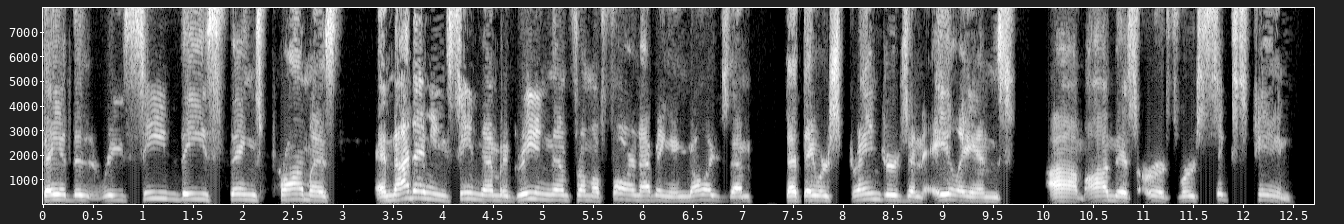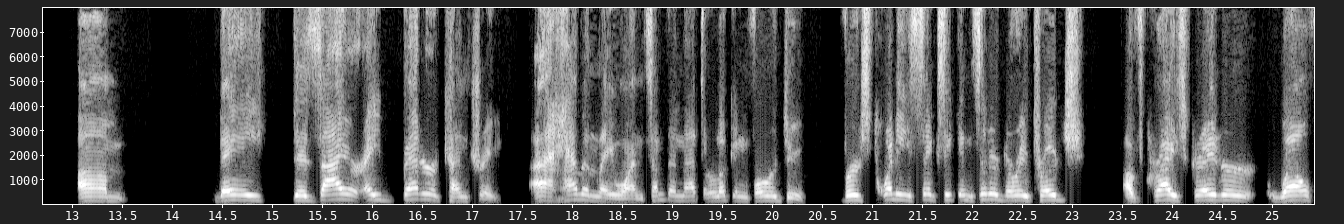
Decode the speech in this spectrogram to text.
they had received these things promised and not having seen them, but greeting them from afar and having acknowledged them that they were strangers and aliens um, on this earth. Verse 16, um, they desire a better country, a heavenly one, something that they're looking forward to. Verse 26, he considered the reproach of Christ greater wealth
